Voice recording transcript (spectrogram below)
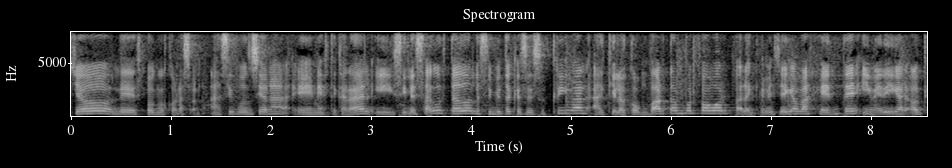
yo les pongo corazón. Así funciona en este canal y si les ha gustado les invito a que se suscriban, a que lo compartan por favor para que les llegue más gente y me digan, ok,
